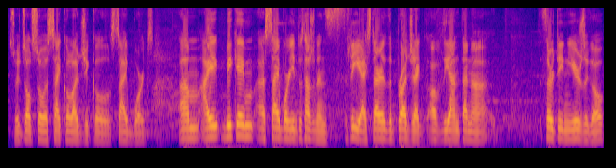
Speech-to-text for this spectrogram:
So it's also a psychological cyborgs. Um, I became a cyborg in 2003. I started the project of the antenna 13 years ago,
